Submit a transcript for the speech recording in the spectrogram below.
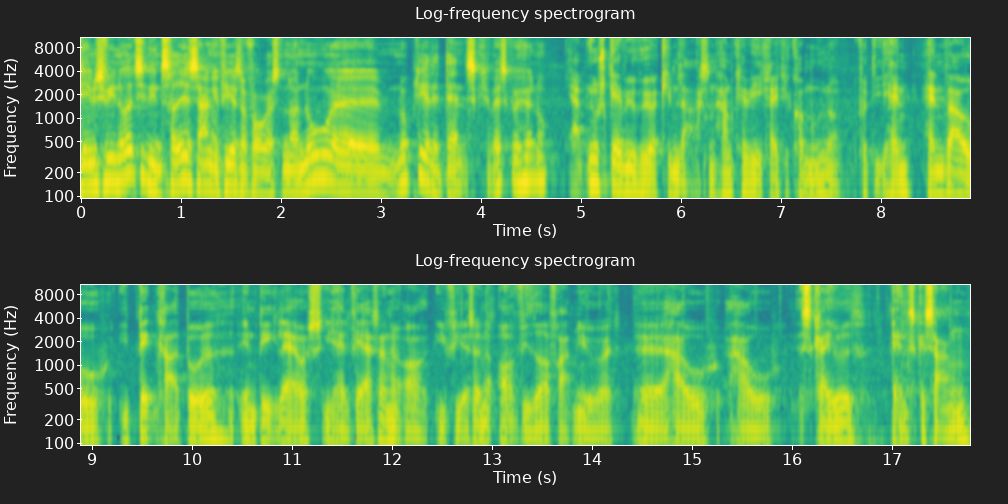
James, vi er nået til din tredje sang i 80'er-frokosten, og nu, øh, nu bliver det dansk. Hvad skal vi høre nu? Ja, nu skal vi jo høre Kim Larsen. Ham kan vi ikke rigtig komme udenom, fordi han, han var jo i den grad både en del af os i 70'erne og i 80'erne og videre frem i øvrigt. Øh, har, jo, har jo skrevet danske sange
